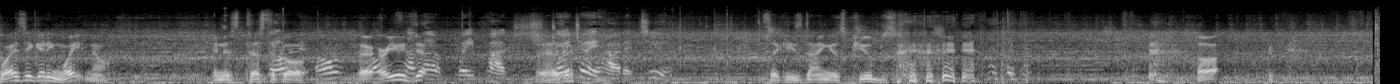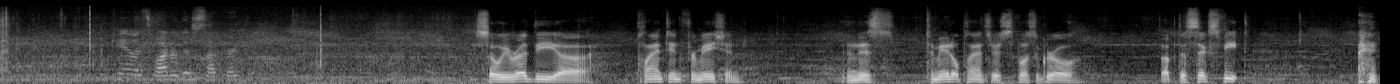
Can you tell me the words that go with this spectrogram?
Why is he getting white now? In his testicle. Oh, Are- are you had that white patch? Has Joy it? Joy had it too. It's like he's dyeing his pubes. oh, Okay, let's water this sucker. so we read the uh, plant information, and this tomato plants are supposed to grow up to six feet. it's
